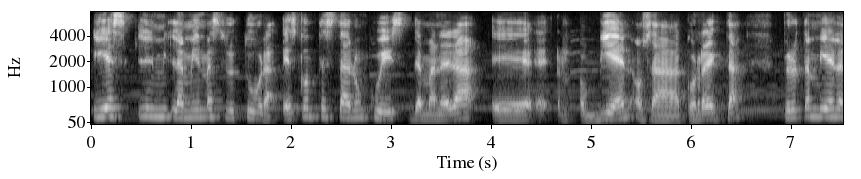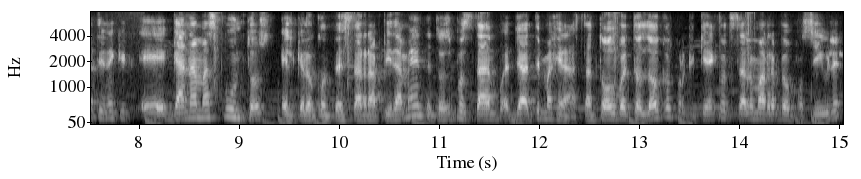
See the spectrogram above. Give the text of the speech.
Y es la misma estructura, es contestar un quiz de manera eh, eh, bien, o sea, correcta, pero también la tiene que eh, gana más puntos el que lo contesta rápidamente. Entonces, pues están, ya te imaginas, están todos vueltos locos porque quieren contestar lo más rápido posible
